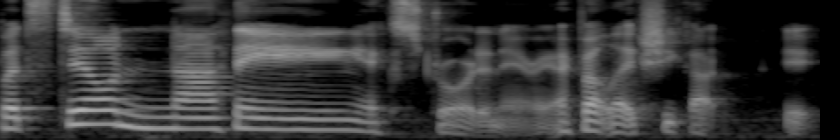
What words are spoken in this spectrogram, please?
but still nothing extraordinary. I felt like she got. It,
